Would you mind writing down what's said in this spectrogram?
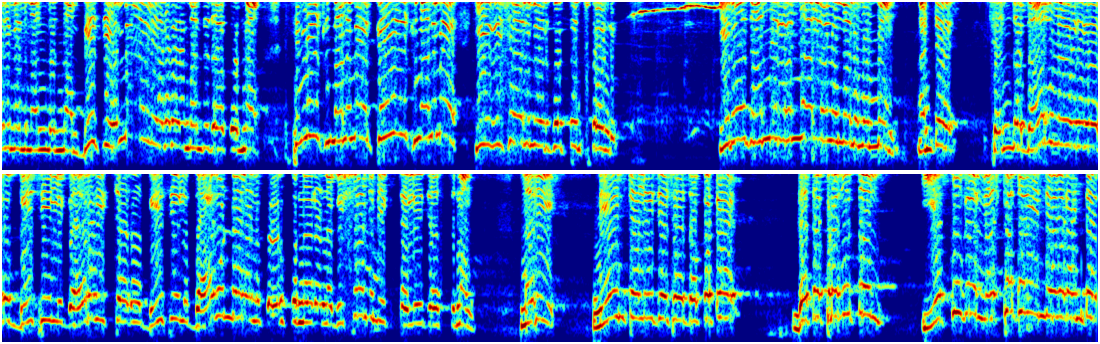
ఎనిమిది మంది ఉన్నాం. బీసీ ఎమ్మెల్యేలు ఇరవై మంది దాకా ఉన్నాం. సిఎస్ మనమే పిఎస్ మనమే ఈ విషయాన్ని మీరు గుర్తుంచుకోండి. ఈ రోజు అన్ని రంగాల్లోనూ మనం ఉన్నాం. అంటే చంద్రబాబు నాయుడు గారు బీసీలు గౌరవించారు బీసీలు బాగుండాలని కోరుకున్నారన్న విషయాన్ని మీకు తెలియజేస్తున్నాం. మరి నేను తెలియజేసేది ఒక్కటే గత ప్రభుత్వం ఎక్కువగా నష్టపోయింది ఎవరంటే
